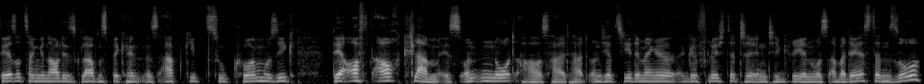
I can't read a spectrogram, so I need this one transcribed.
der sozusagen genau dieses Glaubensbekenntnis abgibt zu Chormusik, der oft auch klamm ist und einen Nothaushalt hat und jetzt jede Menge Geflüchtete integrieren muss. Aber der ist dann so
